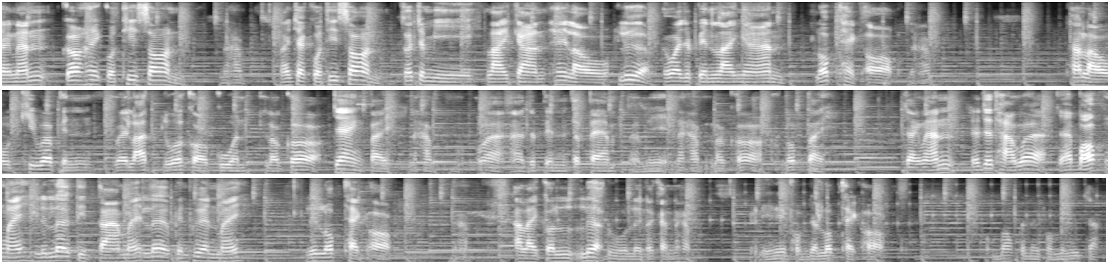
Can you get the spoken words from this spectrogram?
จากนั้นก็ให้กดที่ซ่อนนะครับหลังจากกดที่ซ่อนก็จะมีรายการให้เราเลือกไม่ว่าจะเป็นรายงานลบแท็กออกนะครับ ถ้าเราคิดว่าเป็นไวรัสหรือว่าก่อกวน เราก็แจ้งไปนะครับ ว่าอาจจะเป็นสแปมแบบนี้นะครับ เราก็ลบไปจากนั้นเดี๋ยวจะถามว่าจะบล็อกไหมหรือเลิกติดตามไหมเลิกเป็นเพื่อนไหมหรือลบแท็กออกนะครับอะไรก็เลือกดูเลยแล้วกันนะครับอันนี้นี่ผมจะลบแท็กออก ผมบล็อกไปเลยผมไม่รู้จัก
